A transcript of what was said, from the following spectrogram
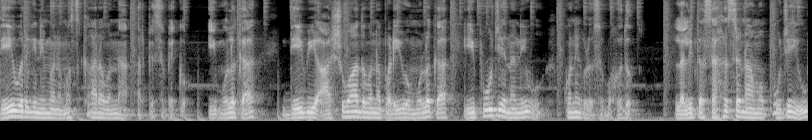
ದೇವರಿಗೆ ನಿಮ್ಮ ನಮಸ್ಕಾರವನ್ನು ಅರ್ಪಿಸಬೇಕು. ಈ ಮೂಲಕ ದೇವಿಯ ಆಶೀರ್ವಾದವನ್ನು ಪಡೆಯುವ ಮೂಲಕ ಈ ಪೂಜೆಯನ್ನು ನೀವು ಕೊನೆಗೊಳಿಸಬಹುದು. ಲಲಿತ ಸಹಸ್ರನಾಮ ಪೂಜೆಯು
